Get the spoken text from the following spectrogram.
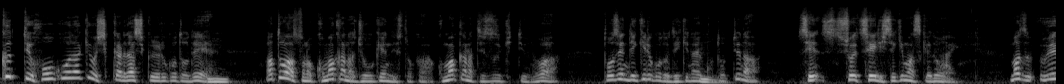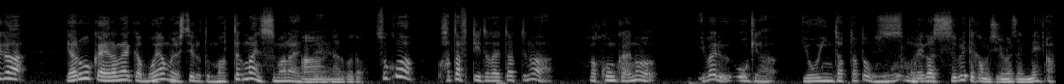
くっていう方向だけをしっかり出してくれることで、えうん。あとはその細かな条件ですとか細かな手続きっていうのは当然できることできないことっていうのは、せ整理してきますけど、はい。まず上がやろうかやらないかモヤモヤしてると全く前に進まないのでなるほど。そこは旗振っていただいたっていうのは、まあ、今回のいわゆる大きな要因だったと思う。それが全てかもしれませんね。あ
